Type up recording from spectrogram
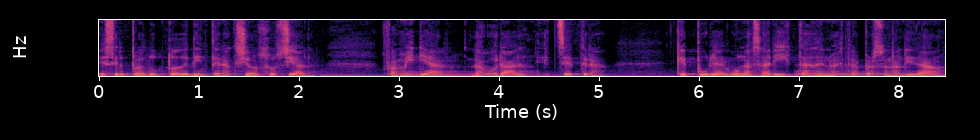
es el producto de la interacción social, familiar, laboral, etc., que pule algunas aristas de nuestra personalidad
